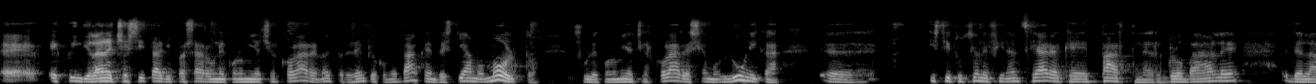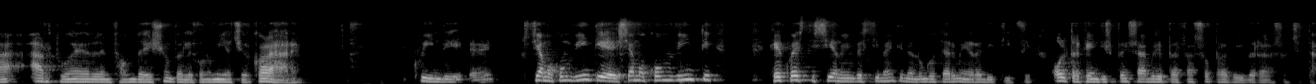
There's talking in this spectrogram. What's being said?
eh, e quindi la necessità di passare a un'economia circolare. Noi per esempio come banca investiamo molto sull'economia circolare, siamo l'unica eh, istituzione finanziaria che è partner globale della Arthur Allen Foundation per l'economia circolare. Quindi eh, siamo convinti e siamo convinti che questi siano investimenti nel lungo termine redditizi, oltre che indispensabili per far sopravvivere la società.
